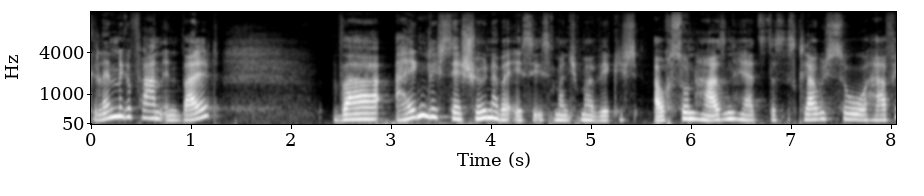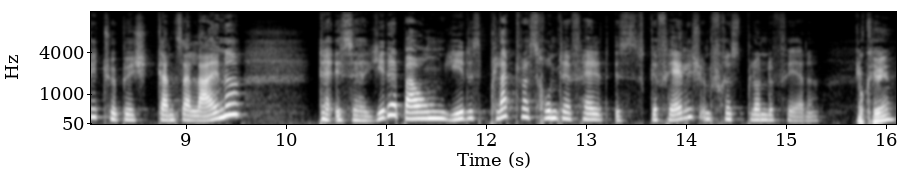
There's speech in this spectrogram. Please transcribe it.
Gelände gefahren, in den Wald. War eigentlich sehr schön, aber AC ist manchmal wirklich auch so ein Hasenherz. Das ist, glaube ich, so Hafi-typisch ganz alleine. Da ist er, jeder Baum, jedes Blatt, was runterfällt, ist gefährlich und frisst blonde Pferde. Okay.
